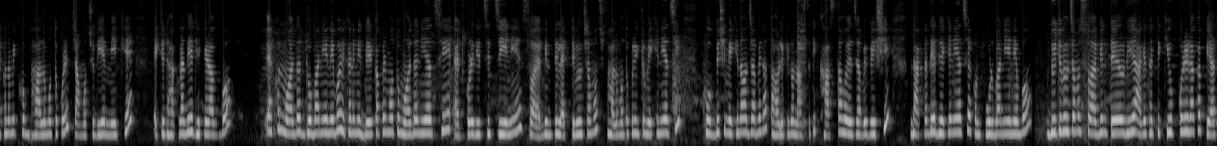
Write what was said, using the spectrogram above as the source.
এখন আমি খুব ভালো মতো করে চামচ দিয়ে মেখে একটি ঢাকনা দিয়ে ঢেকে রাখব। এখন ময়দার ডো বানিয়ে নেব। এখানে আমি দেড় কাপের মতো ময়দা নিয়েছি অ্যাড করে দিচ্ছি চিনি, সয়াবিন, তেল, এক টেবিল চামচ। ভালো মতো করে একটু মেখে নিয়েছি। খুব বেশি মেখে নেওয়া যাবে না, তাহলে কিন্তু নাস্তাটি খাস্তা হয়ে যাবে বেশি। ঢাকনা দিয়ে ঢেকে নিয়েছি, এখন পুর বানিয়ে নেব। দুই টেবিল চামচ সয়াবিন তেল দিয়ে আগে থাকতে কিউব করে রাখা পেঁয়াজ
